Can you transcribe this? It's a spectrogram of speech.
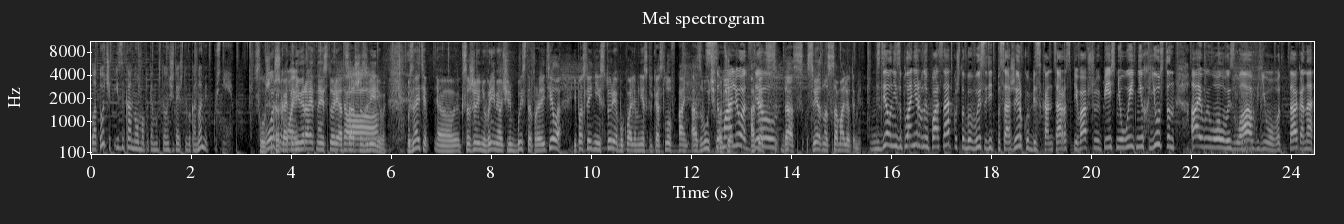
лоточек из эконома, потому что он считает, что в экономе вкуснее. Слушай, какая-то невероятная история от да. Саши Зверевой. Вы знаете, э, к сожалению, время очень быстро пролетело. И последняя история, буквально в несколько слов. Ань, озвучь Самолет вообще. сделал... Опять, да, с, связано с самолетами. Сделал незапланированную посадку, чтобы высадить пассажирку, без конца распевавшую песню Уитни Хьюстон «I will always love you». Вот так она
